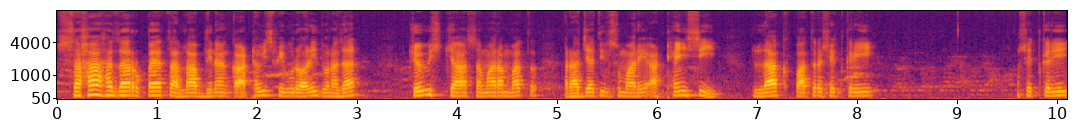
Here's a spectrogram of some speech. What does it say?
सहा हजार रुपयाचा लाभ दिनांक अठ्ठावीस फेब्रुवारी दोन हजार चोवीसच्या समारंभात राज्यातील सुमारे अठ्ठ्याऐंशी लाख पात्र शेतकरी शेतकरी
